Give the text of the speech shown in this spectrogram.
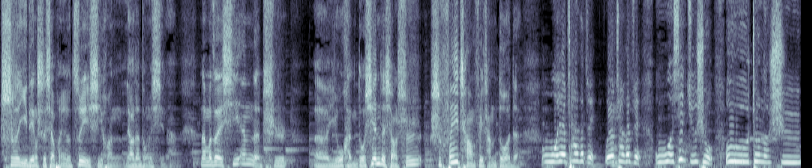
吃一定是小朋友最喜欢聊的东西了。那么在西安的吃，呃，有很多西安的小吃是非常非常多的。我要插个嘴，我要插个嘴，我先举手。呃，张老师，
